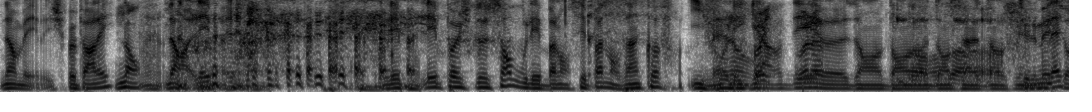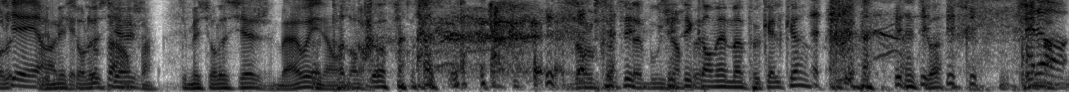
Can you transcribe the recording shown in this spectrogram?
Non mais je peux parler Non. Non, les, les, les poches de sang, vous les balancez pas dans un coffre. Il faut les garder Voilà. euh, dans, dans, Non, dans, bah, un- dans Tu une le mets sur le, glacière. tu le mets sur le siège. enfin. Tu le mets sur le siège. Bah oui, pas non, dans non. le coffre. Dans le coffre, C'était ça bouge un c'était peu. quand même un peu quelqu'un. Alors,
